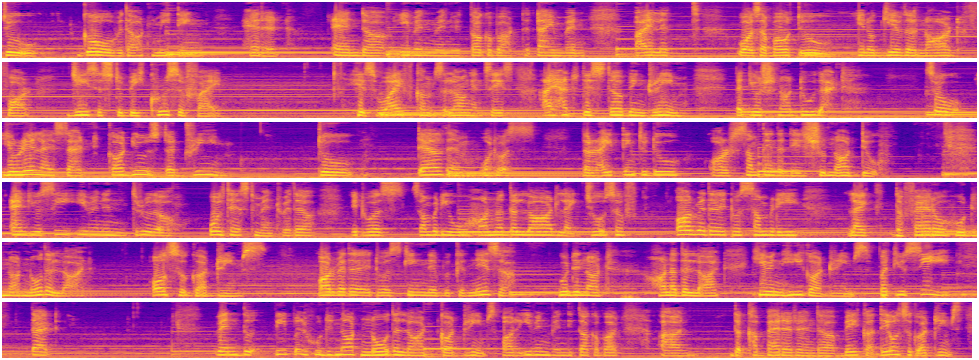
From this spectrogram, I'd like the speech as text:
to go without meeting Herod. And uh, even when we talk about the time when Pilate was about to, you know, give the nod for Jesus to be crucified, his wife comes along and says, I had a disturbing dream that you should not do that. So you realize that God used a dream to tell them what was the right thing to do or something that they should not do. And you see, even in through the Old Testament, whether it was somebody who honored the Lord like Joseph, or whether it was somebody like the Pharaoh who did not know the Lord, also got dreams, or whether it was King Nebuchadnezzar who did not honor the Lord, even he got dreams. But you see that when the people who did not know the Lord got dreams, or even when they talk about uh, the cupbearer and the baker, they also got dreams.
